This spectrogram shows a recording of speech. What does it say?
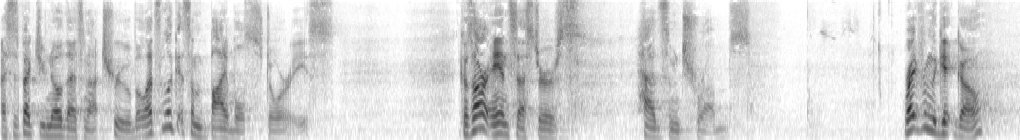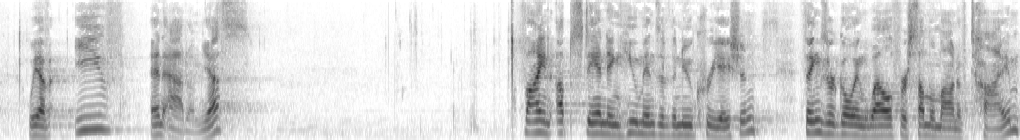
I suspect you know that's not true, but let's look at some Bible stories. Because our ancestors had some trubs. Right from the get go, we have Eve and Adam, yes? Fine, upstanding humans of the new creation. Things are going well for some amount of time.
